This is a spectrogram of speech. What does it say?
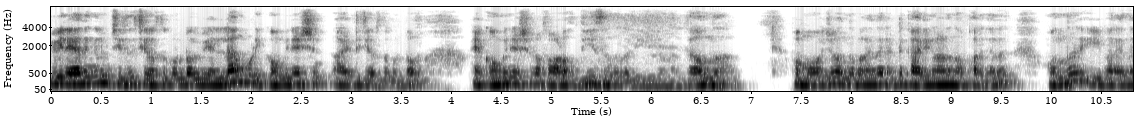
ഇവയിൽ ഏതെങ്കിലും ചിലത് ചേർത്തുകൊണ്ടോ ഇവയെല്ലാം കൂടി കോമ്പിനേഷൻ ആയിട്ട് ചേർത്തുകൊണ്ടോ a combination of all of these എന്നുള്ള രീതിയിൽ നൽകാവുന്നതാണ്. അപ്പോൾ മോജോ എന്ന് പറയുന്ന രണ്ട് കാര്യങ്ങളാണ് നാം പറഞ്ഞത്. ഒന്ന് ഈ പറയുന്ന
